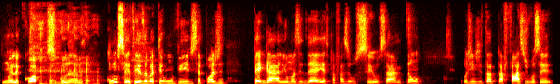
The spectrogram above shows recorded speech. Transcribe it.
com um helicóptero segurando. com certeza vai ter um vídeo, você pode pegar ali umas ideias para fazer o seu, sabe? Então, hoje em dia tá, tá, fácil de você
